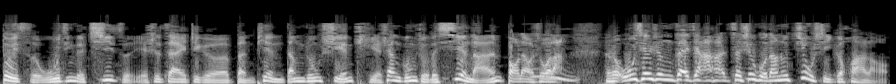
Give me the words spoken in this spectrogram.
对此，吴京的妻子也是在这个本片当中饰演铁扇公主的谢楠爆料说了，他说吴先生在家在生活当中就是一个话痨，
